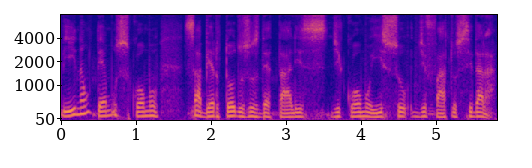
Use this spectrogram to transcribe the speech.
e não temos como saber todos os detalhes de como isso de fato se dará.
